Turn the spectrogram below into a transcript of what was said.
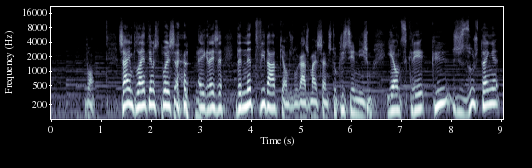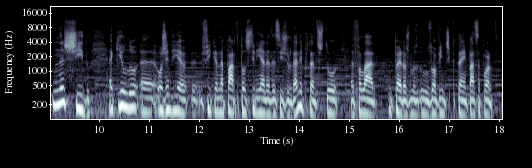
Bom, já em Belém temos depois a Igreja da Natividade, que é um dos lugares mais santos do cristianismo e é onde se crê que Jesus tenha nascido. Aquilo eh, hoje em dia eh, fica na parte palestiniana da Cisjordânia, portanto estou a falar para os, meus- os ouvintes que têm passaporte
